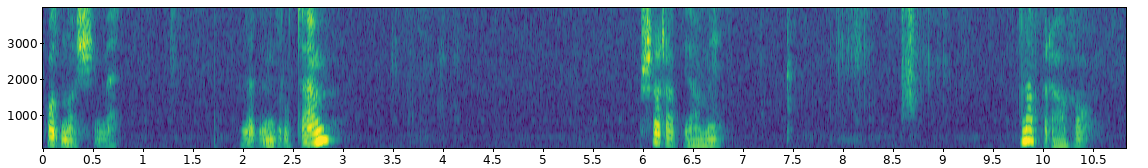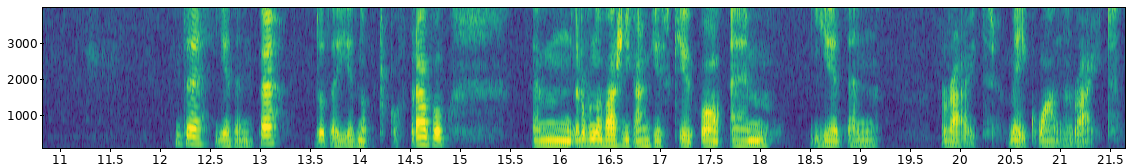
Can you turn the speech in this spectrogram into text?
Podnosimy lewym drutem. Przerabiamy na prawo. D1P, dodaj jedno oczko w prawo. Równoważnik angielskiego M1 right, make one right.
